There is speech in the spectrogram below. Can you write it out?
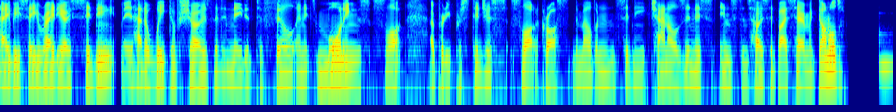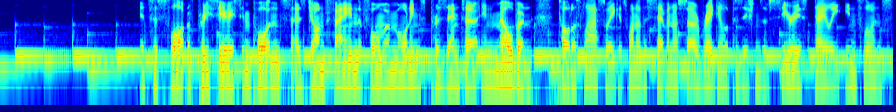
ABC Radio Sydney, it had a week of shows that it needed to fill in its mornings slot, a pretty prestigious slot across the Melbourne and Sydney channels, in this instance hosted by Sarah McDonald. It's a slot of pretty serious importance, as Jon Faine, the former mornings presenter in Melbourne, told us last week. It's one of the seven or so regular positions of serious daily influence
